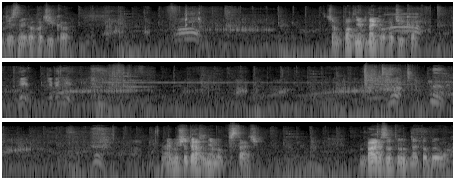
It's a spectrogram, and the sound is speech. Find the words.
Gwiezdnego chodzika. Czy podniebnego chodzika. Here, give it here. No jakbyś od razu nie mógł wstać. Bardzo trudne to było.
